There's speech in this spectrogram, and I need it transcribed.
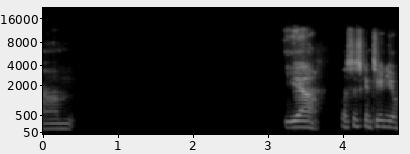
Um, yeah, let's just continue.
